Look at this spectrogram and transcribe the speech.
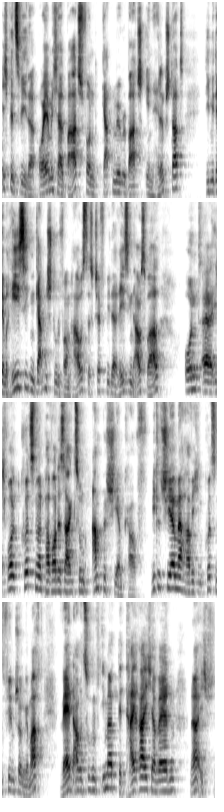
ich bin's wieder, euer Michael Bartsch von Gartenmöbel Bartsch in Helmstadt, die mit dem riesigen Gartenstuhl vorm Haus, das Geschäft mit der riesigen Auswahl. Und äh, ich wollte kurz nur ein paar Worte sagen zum Ampelschirmkauf. Mittelschirme habe ich in kurzen Film schon gemacht, werden auch in Zukunft immer detailreicher werden. Na, ich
